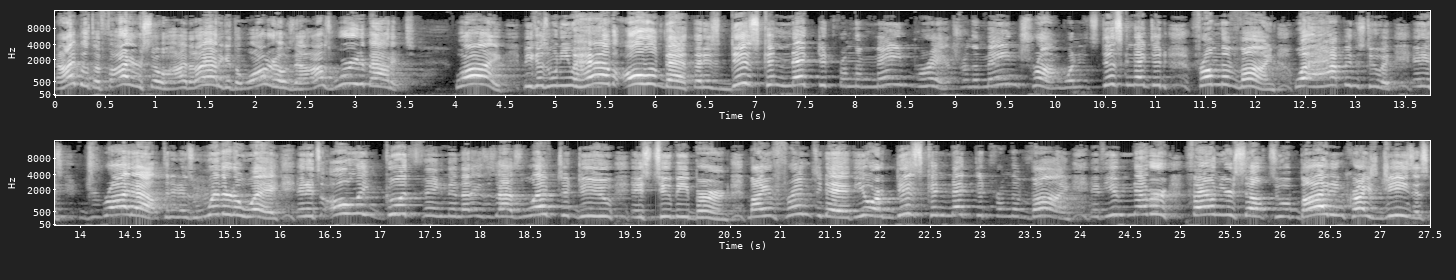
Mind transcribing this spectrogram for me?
And I built a fire so high that I had to get the water hose out. I was worried about it. Why? Because when you have all of that that is disconnected from the main branch, from the main trunk, when it's disconnected from the vine, what happens to it? It is dried out and it is withered away, and its only good thing then that it has left to do is to be burned. My friend, today, if you are disconnected from the vine, if you've never found yourself to abide in Christ Jesus,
